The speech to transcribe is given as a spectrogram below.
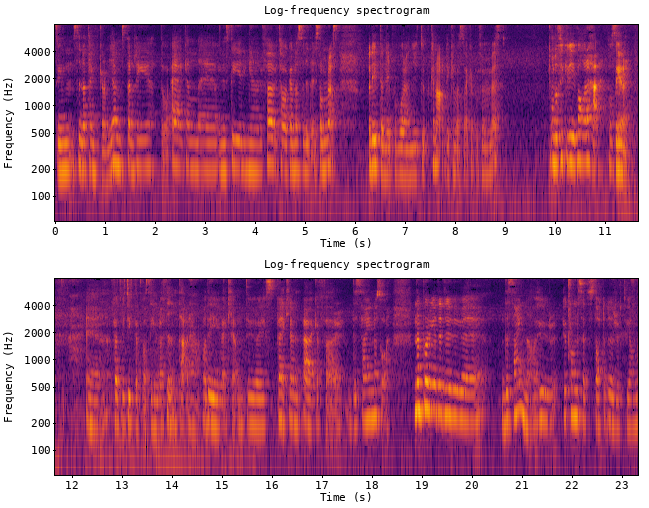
sin, sina tankar om jämställdhet och ägande och investeringar, företagande och så vidare i somras. Och det hittar ni på vår YouTube-kanal, det kan man söka på Feminvest. Och då fick vi vara här hos er. Eh, för att vi tyckte att det var så himla fint här. Ja. Och det är ju verkligen, du har ju verkligen ett öga för design och så. När började du eh, designa och hur, hur kom det sig att du startade Rut och Jonna?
